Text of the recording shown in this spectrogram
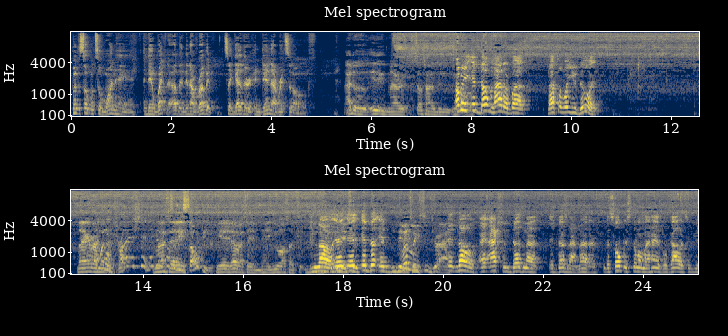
put the soap into one hand, and then wet the other, and then I rub it together, and then I rinse it off. I do. It didn't matter. Sometimes it be. I mean, it don't matter, but that's the way you do it. Man, everybody That's want no dry as shit. Nigga, No, I it's supposed to be soapy. Yeah, that's what I said. Man, you also. You, No, you it did it too- it, do- it You did it literally too, too dry. it, no, it actually does not. It does not matter. The soap is still on my hands, regardless if you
